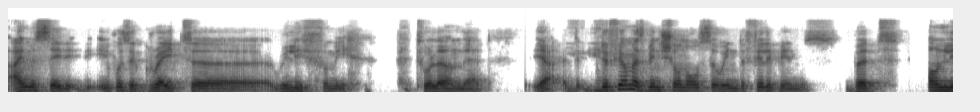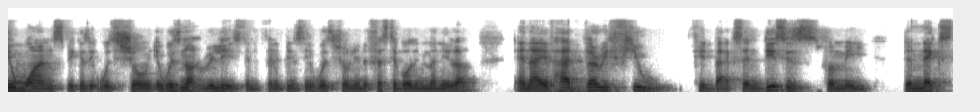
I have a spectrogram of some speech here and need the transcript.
I must say it was a great uh, relief for me to learn that. Yeah, the, the film has been shown also in the Philippines, but only once because it was shown. It was not released in the Philippines. It was shown in a festival in Manila, and I've had very few feedbacks. And this is for me the next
